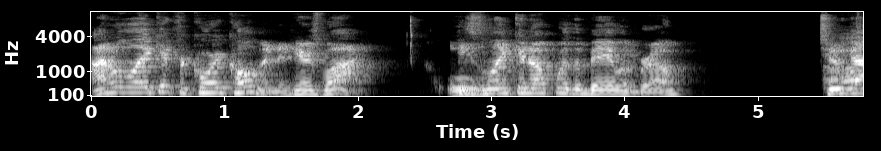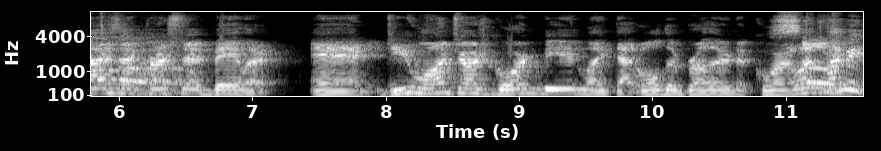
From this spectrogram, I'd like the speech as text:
I don't like it for Corey Coleman, and here's why. He's linking up with a Baylor, bro. Two guys that crushed Oh. at Baylor. And do you want Josh Gordon being like that older brother to Corey? let, So- let me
